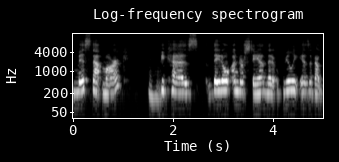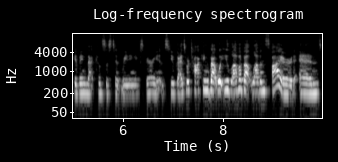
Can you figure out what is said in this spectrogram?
miss that mark Mhm. because they don't understand that it really is about giving that consistent reading experience. You guys were talking about what you love about Love Inspired. And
